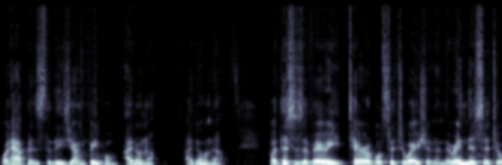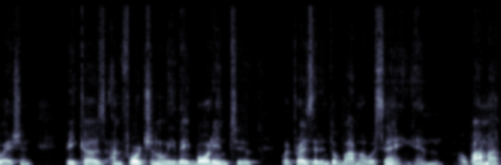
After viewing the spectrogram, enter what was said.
what happens to these young people? I don't know. I don't know. But this is a very terrible situation. And they're in this situation because unfortunately they bought into what President Obama was saying. And Obama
